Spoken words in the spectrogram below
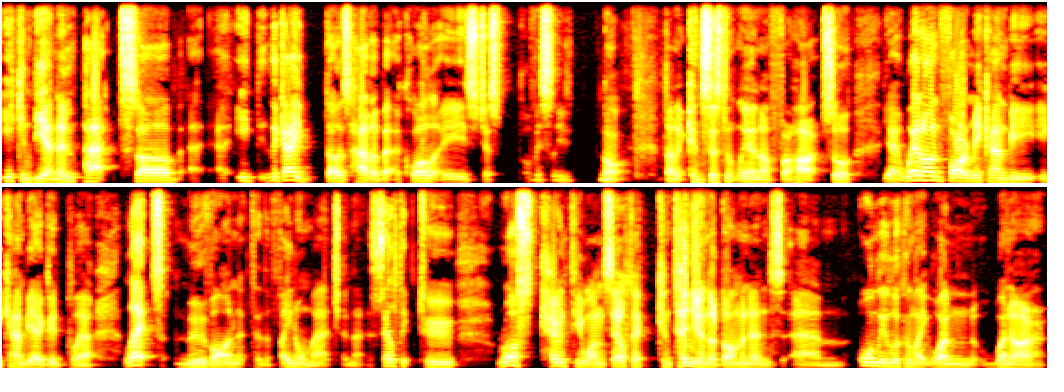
He can be an impact sub. He, the guy does have a bit of quality. He's just obviously not done it consistently enough for Heart. So yeah, when on form, he can be he can be a good player. Let's move on to the final match, and that is Celtic two, Ross County one. Celtic continuing their dominance, um, only looking like one winner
